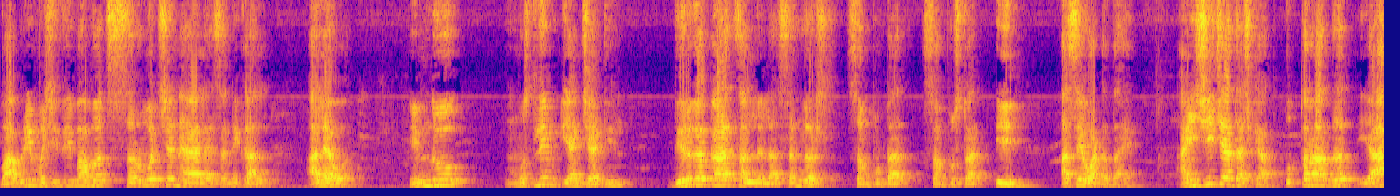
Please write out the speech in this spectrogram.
बाबरी मशिदीबाबत सर्वोच्च न्यायालयाचा निकाल आल्यावर हिंदू मुस्लिम यांच्यातील दीर्घकाळ चाललेला संघर्ष संपुटात संपुष्टात येईल असे वाटत आहे. ऐंशीच्या दशकात उत्तरार्धत या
